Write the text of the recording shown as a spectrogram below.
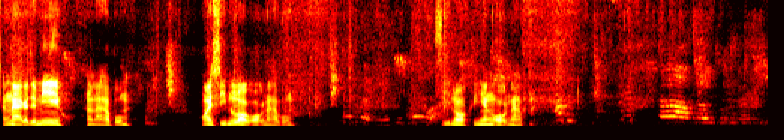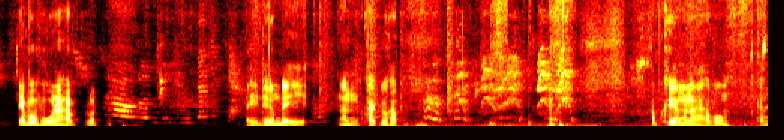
ข้างหน้าก็จะมีนั่นนะครับ ผมห้อยสีมันหลอกออกนะครับ ผม สีหลอกสียังออกนะครับ แต่บ่ผูนะครับรถได้เดิมได้นั่นคักอยู่ครับครับเครื่องมันหนาครับผมกัน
